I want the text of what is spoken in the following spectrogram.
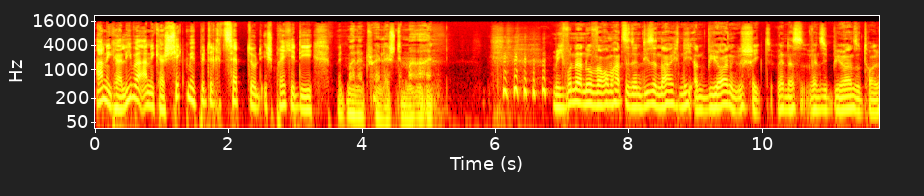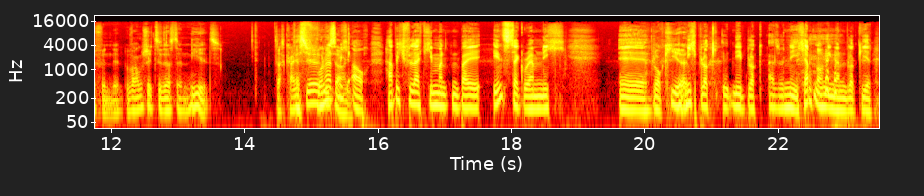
Annika, liebe Annika, schick mir bitte Rezepte und ich spreche die mit meiner Trailerstimme ein. mich wundert nur, warum hat sie denn diese Nachricht nicht an Björn geschickt, wenn, das, wenn sie Björn so toll findet? Warum schickt sie das denn Nils? Das kann Das ich dir wundert nicht sagen. mich auch. Habe ich vielleicht jemanden bei Instagram nicht äh, Blockiert? nicht blockiert? Nee, block also nee, ich habe noch niemanden blockiert.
